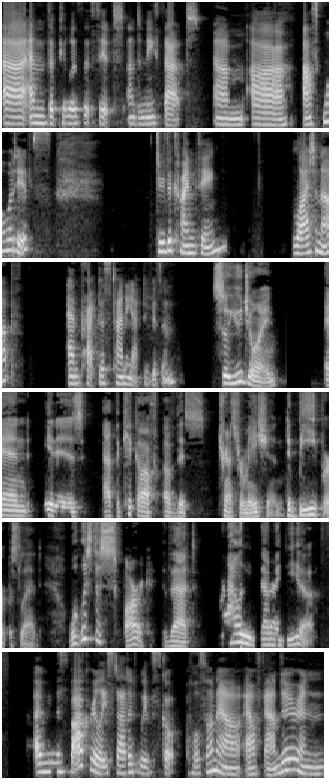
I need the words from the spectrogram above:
Uh, and the pillars that sit underneath that um, are ask more what ifs, do the kind thing, lighten up, and practice tiny activism. So you join, and it is at the kickoff of this transformation to be purpose led. What was the spark that rallied that idea? I mean, the spark really started with Scott Hawthorne, our, our founder, and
